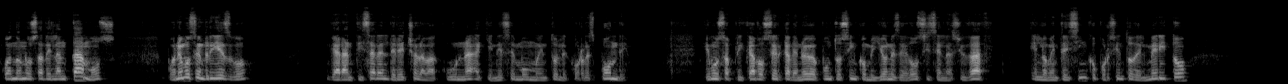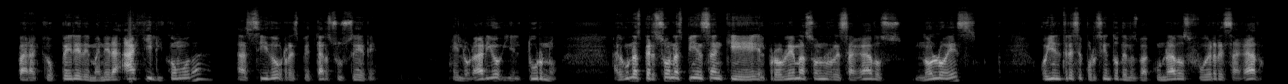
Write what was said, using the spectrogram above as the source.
Cuando nos adelantamos, ponemos en riesgo garantizar el derecho a la vacuna a quien en ese momento le corresponde. Hemos aplicado cerca de 9.5 millones de dosis en la ciudad. El 95% del mérito para que opere de manera ágil y cómoda ha sido respetar su sede, el horario y el turno. Algunas personas piensan que el problema son los rezagados. No lo es. Hoy el 13% de los vacunados fue rezagado.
